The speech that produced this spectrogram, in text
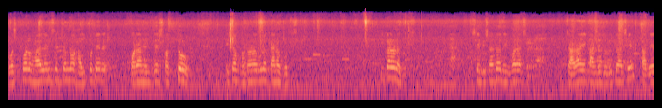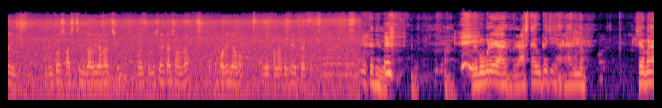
পোস্টপল ভায়োলেন্সের জন্য হাইকোর্টের করা নির্দেশ সত্ত্বেও এইসব ঘটনাগুলো কেন ঘটছে? কী কারণে ঘটছে? সেই বিষয়টাও দেখবার আছে। যারা এই কাণ্ডে জড়িত আছে, তাদের দ্রুত শাস্তির দাবি জানাচ্ছি এবং পুলিশের কাছে আমরা একটু পরেই যাব, যে থানা থেকে এফআইআর করছি ওই বগুড়ে রাস্তায় উঠেছি একদম। সে মানে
